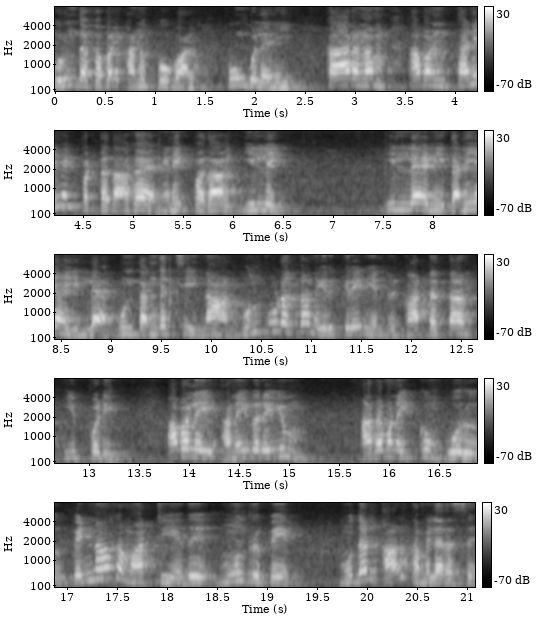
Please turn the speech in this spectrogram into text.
குறுந்தகவல் அனுப்புவாள் பூங்குழலி. காரணம் அவன் தனிமைப்பட்டதாக நினைப்பதால் இல்லை. இல்லை நீ தனியா இல்லை. உன் தங்கச்சி நான் உன் கூடத்தான் இருக்கிறேன் என்று காட்டத்தான் இப்படி. அவளை அனைவரையும் அரவணைக்கும் ஒரு பெண்ணாக மாற்றியது மூன்று பேர். முதல் ஆள் தமிழரசு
